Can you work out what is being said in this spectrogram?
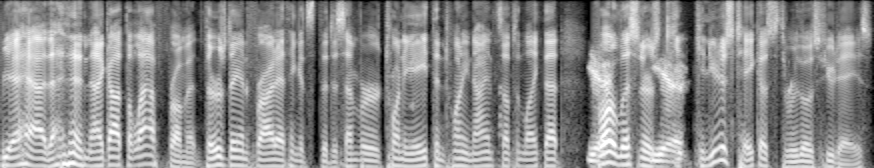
Yeah, that, and I got the laugh from it. Thursday and Friday, I think it's the December 28th and 29th, something like that. Yeah, For our listeners, yeah. can, can you just take us through those few days?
